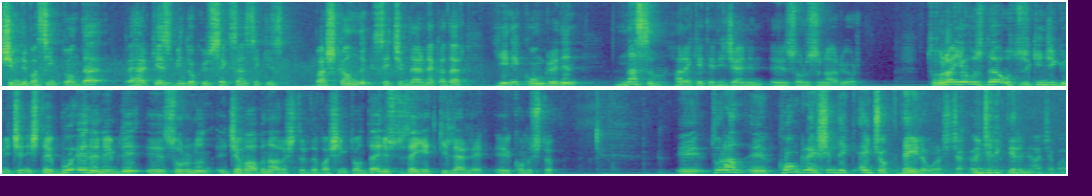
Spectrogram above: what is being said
Şimdi Washington'da ve herkes 1988 başkanlık seçimlerine kadar yeni kongrenin nasıl hareket edeceğinin e, sorusunu arıyor. Turan Yavuz da 32. gün için işte bu en önemli e, sorunun cevabını araştırdı Washington'da. En üst düzey yetkililerle e, konuştu. E, Turan, e, kongre şimdi en çok neyle uğraşacak? Öncelikleri ne acaba?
